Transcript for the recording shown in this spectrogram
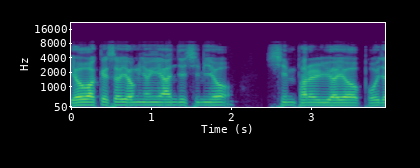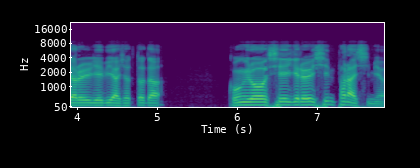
여호와께서 영영히 앉으시며 심판을 위하여 보좌를 예비하셨도다. 공의로 세계를 심판하시며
